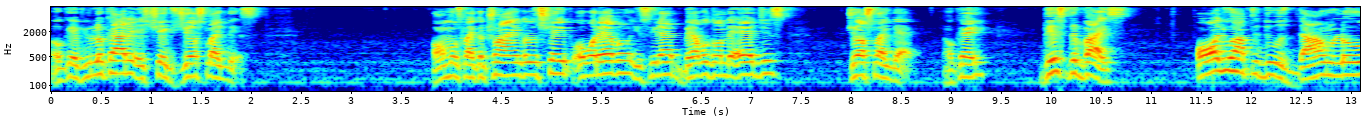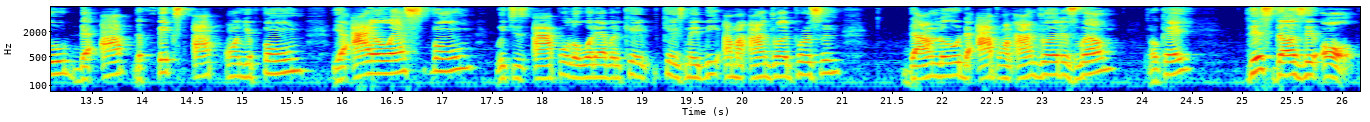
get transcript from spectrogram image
Okay, if you look at it, it shapes just like this. Almost like a triangle shape or whatever. You see that? Beveled on the edges. Just like that. Okay? This device, all you have to do is download the app, the Fixd app on your phone, your iOS phone, which is Apple or whatever the case may be. I'm an Android person. Download the app on Android as well. Okay? This does it all.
